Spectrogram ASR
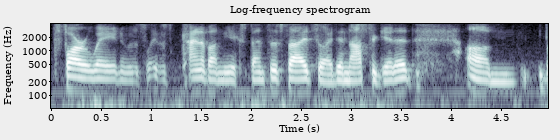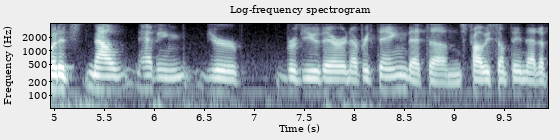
far away, and it was it was kind of on the expensive side, so I didn't have to get it. Um, but it's now having your review there and everything that um, it's probably something that if,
